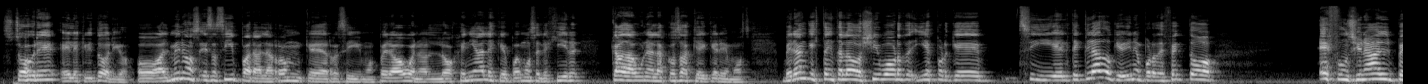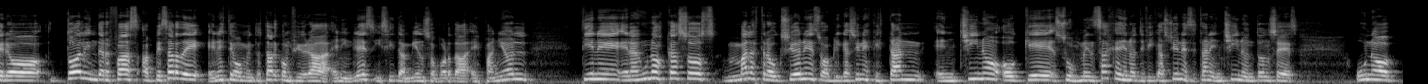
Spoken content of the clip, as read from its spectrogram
sobre el escritorio. O al menos es así para la ROM que recibimos. Pero bueno, lo genial es que podemos elegir cada una de las cosas que queremos. Verán que está instalado Gboard y es porque, sí, el teclado que viene por defecto es funcional, pero toda la interfaz, a pesar de en este momento estar configurada en inglés y sí también soporta español, tiene en algunos casos malas traducciones o aplicaciones que están en chino o que sus mensajes de notificaciones están en chino. Entonces, uno,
